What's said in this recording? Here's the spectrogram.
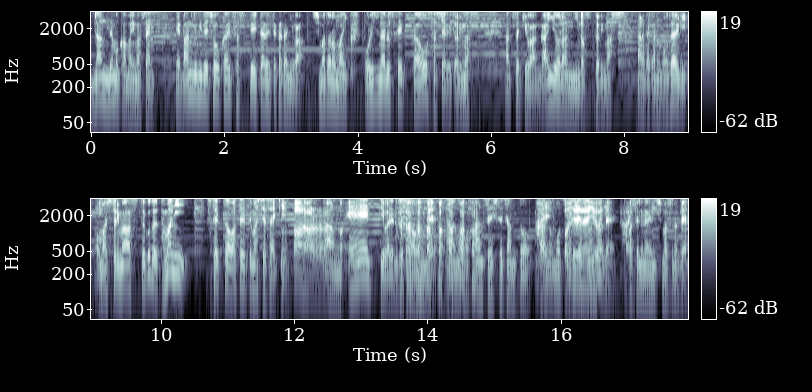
何でも構いません。番組で紹介させていただいた方には、島田のマイク、オリジナルステッカーを差し上げております。宛先は概要欄に載せております。あなたからのお便りお待ちしております。ということで、たまにステッカー忘れてまして、最近。あらあらあの、えーって言われることが多いんで、あの、反省してちゃんと、あの、持つようにしますので、忘れないようにしますので、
